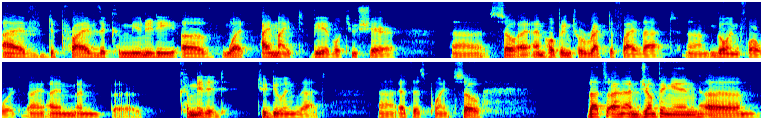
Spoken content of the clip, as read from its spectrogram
I've deprived the community of what I might be able to share. Uh, so I, I'm hoping to rectify that um, going forward. I, I'm, I'm uh, committed to doing that uh, at this point. So that's I- I'm jumping in, um,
